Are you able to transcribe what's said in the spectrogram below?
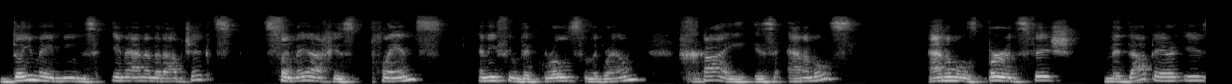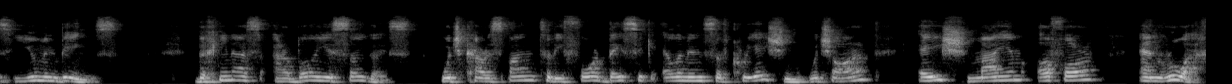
Doimein means inanimate objects. Tzomeach is plants, anything that grows from the ground. Chai is animals, animals, birds, fish. Medaber is human beings. Bechinas arbo yisoidos, which correspond to the four basic elements of creation, which are Eish, Mayim, Ofor, and Ruach,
